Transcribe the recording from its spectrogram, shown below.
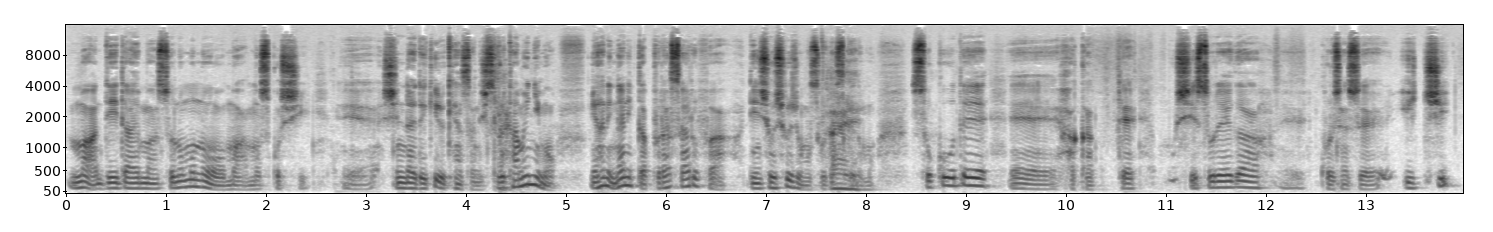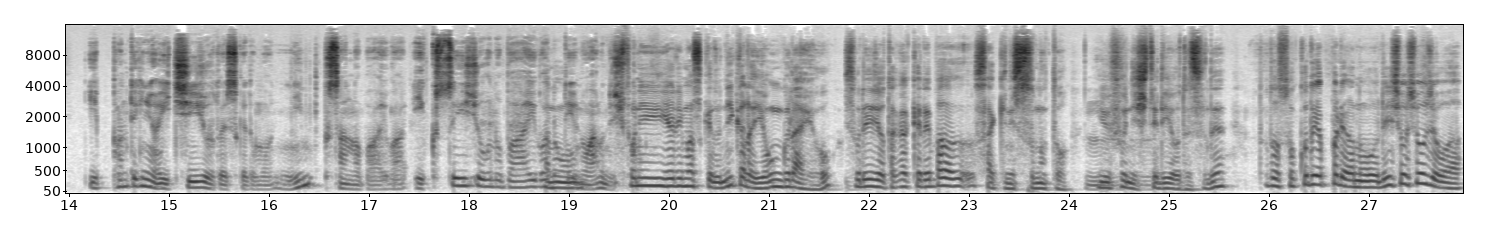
まあ、D ダイマーそのものをまあもう少し、えー、信頼できる検査にするためにも、やはり何かプラスアルファ臨床症状もそうですけども、はい、そこで、えー、測ってもしそれが、えー、これ先生1一般的には1以上ですけども妊婦さんの場合はいくつ以上の場合はっていうのはあるんでしょうか？人によりますけど2から4ぐらいをそれ以上高ければ先に進むというふうにしてるようですね。ただそこでやっぱりあの臨床症状は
